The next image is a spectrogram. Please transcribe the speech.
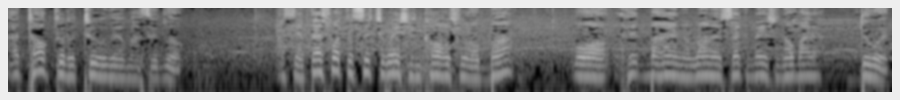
I talked to the two of them. I said, look, I said if that's what the situation calls for a bunt or hit behind the runner at second base with nobody, do it.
